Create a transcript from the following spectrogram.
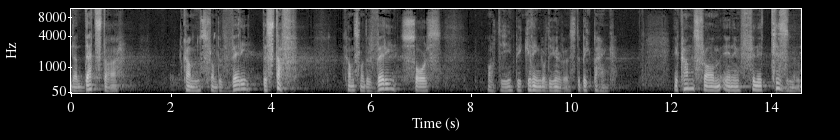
then that star comes from the very, the stuff comes from the very source of the beginning of the universe, the Big Bang. It comes from an infinitesimal,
